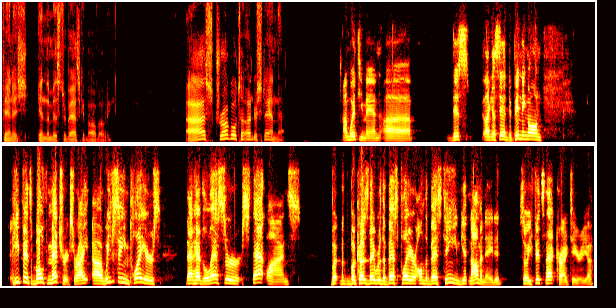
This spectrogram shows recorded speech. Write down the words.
finish in the Mr. Basketball voting. I struggle to understand that. I'm with you, man. Uh, this, like I said, depending on he fits both metrics, right? Uh, we've seen players that had lesser stat lines, but, but because they were the best player on the best team, get nominated. So he fits that criteria.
